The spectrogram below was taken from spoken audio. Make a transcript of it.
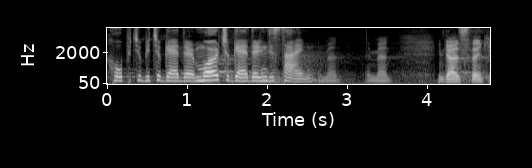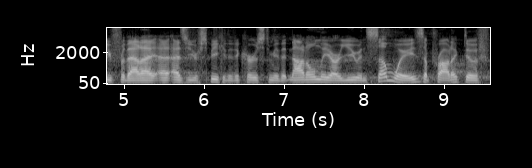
hope to be together, more together in this time. Amen. Amen. And guys, thank you for that. I, I- as you're speaking, it occurs to me that not only are you in some ways a product of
